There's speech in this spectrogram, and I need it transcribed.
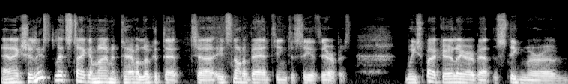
And actually, let's let's take a moment to have a look at that. Uh, it's not a bad thing to see a therapist. We spoke earlier about the stigma of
